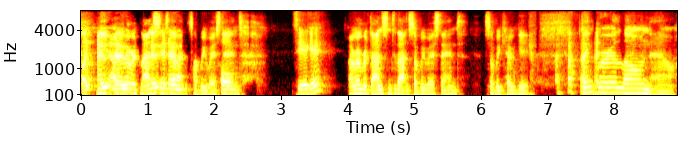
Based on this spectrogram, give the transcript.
Like Mate, out I remember dancing out to and that in Subway West pop. End. Say again. I remember dancing to that in Subway West End, Subway Cowgate. Think we're alone now.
